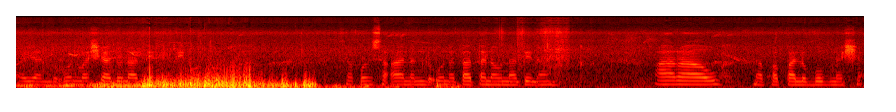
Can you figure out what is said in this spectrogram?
Ayan, doon masyado natin saan nandoon natatanaw natin ang araw na papalubog na siya.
